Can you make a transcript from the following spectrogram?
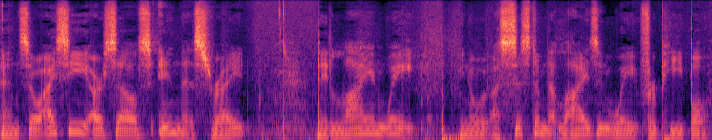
And so I see ourselves in this, right? They lie in wait, you know, a system that lies in wait for people,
